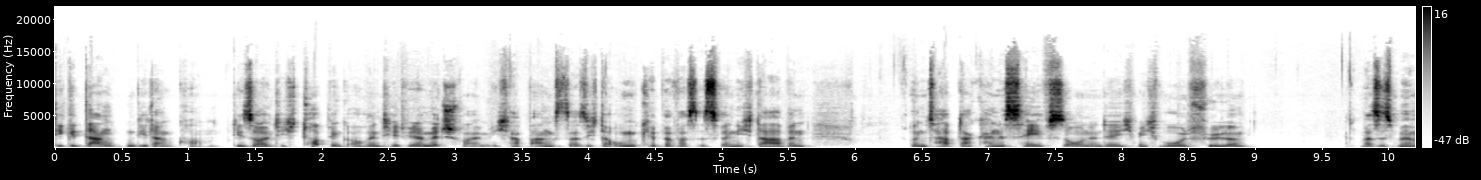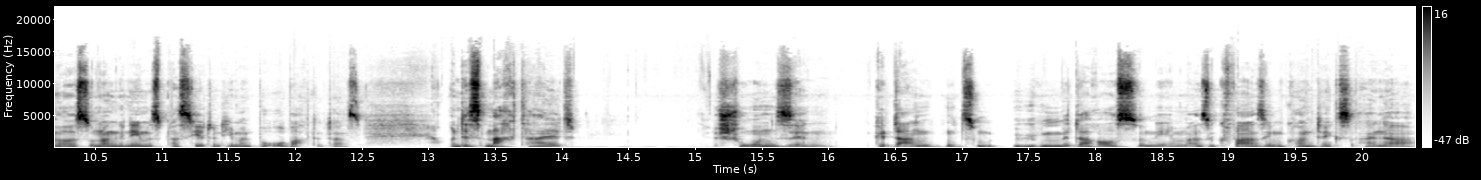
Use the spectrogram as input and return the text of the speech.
Die Gedanken, die dann kommen, die sollte ich topic-orientiert wieder mitschreiben. Ich habe Angst, dass ich da umkippe. Was ist, wenn ich da bin und habe da keine Safe Zone, in der ich mich wohlfühle? Was ist, wenn was Unangenehmes passiert und jemand beobachtet das? Und es macht halt schon Sinn, Gedanken zum Üben mit daraus zu nehmen, also quasi im Kontext einer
